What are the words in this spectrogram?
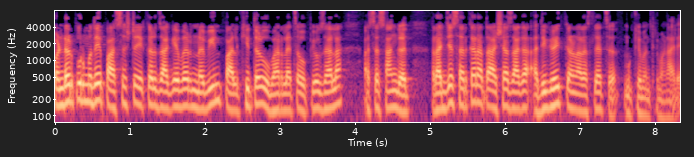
पंढरपूरमध्ये पासष्ट एकर जागेवर नवीन पालखीतळ उभारल्याचा उपयोग झाला असं सांगत राज्य सरकार आता अशा जागा अधिग्रहित करणार असल्याचं मुख्यमंत्री म्हणाले.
